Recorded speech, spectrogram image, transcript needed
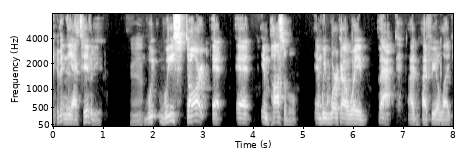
in is. the activity. Yeah. We we start at at impossible and we work our way back. I, I feel like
